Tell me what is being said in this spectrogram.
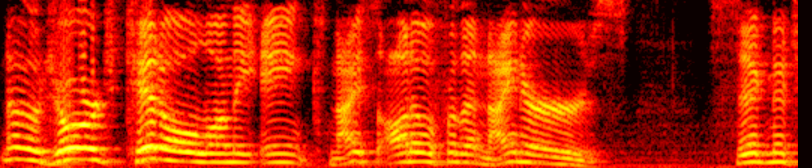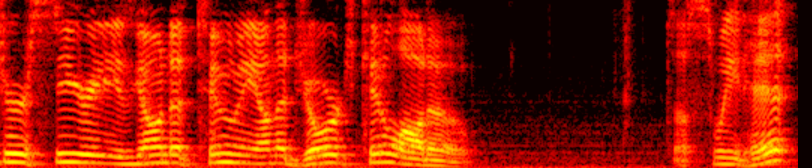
No, George Kittle on the ink. Nice auto for the Niners. Signature series going to Toomey on the George Kittle auto. It's a sweet hit.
